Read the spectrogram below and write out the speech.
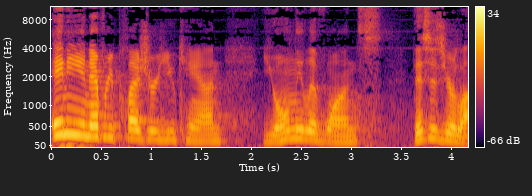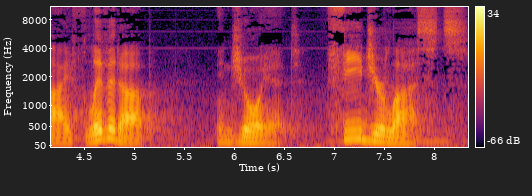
any and every pleasure you can you only live once. This is your life. Live it up. Enjoy it. Feed your lusts.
